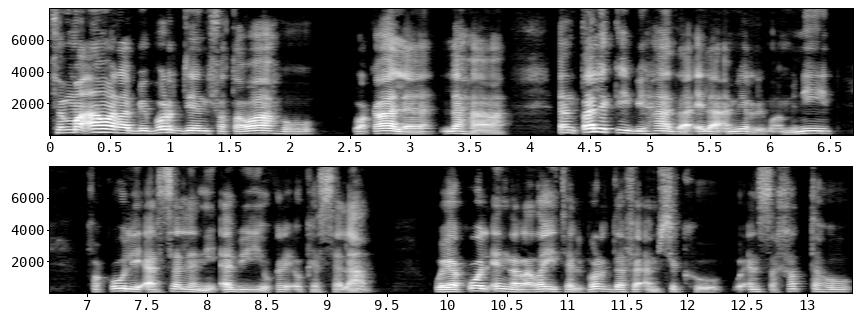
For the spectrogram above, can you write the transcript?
ثم أمر ببرد فطواه وقال لها انطلقي بهذا إلى أمير المؤمنين فقولي أرسلني أبي يقرئك السلام ويقول إن رضيت البرد فأمسكه وإن سخطته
